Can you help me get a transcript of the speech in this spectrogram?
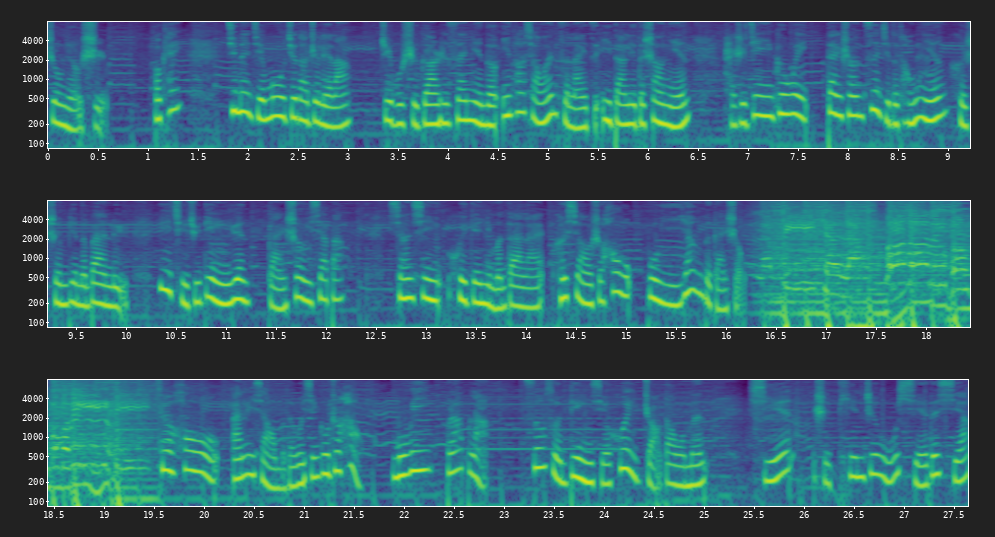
终有时。OK，今天节目就到这里啦。这部时隔二十三年的樱桃小丸子来自意大利的少年，还是建议各位带上自己的童年和身边的伴侣，一起去电影院感受一下吧。相信会给你们带来和小时候不一样的感受。最后安利下我们的微信公众号 movie blah blah，搜索电影协会找到我们。邪是天真无邪的邪，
